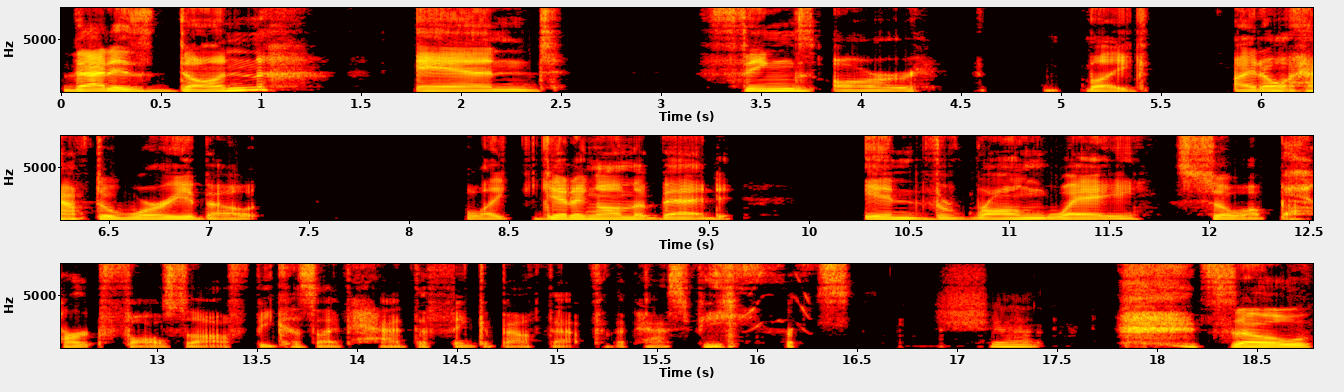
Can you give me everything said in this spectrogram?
that is done and things are like I don't have to worry about like getting on the bed in the wrong way so a part falls off because I've had to think about that for the past few years. Shit. So,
